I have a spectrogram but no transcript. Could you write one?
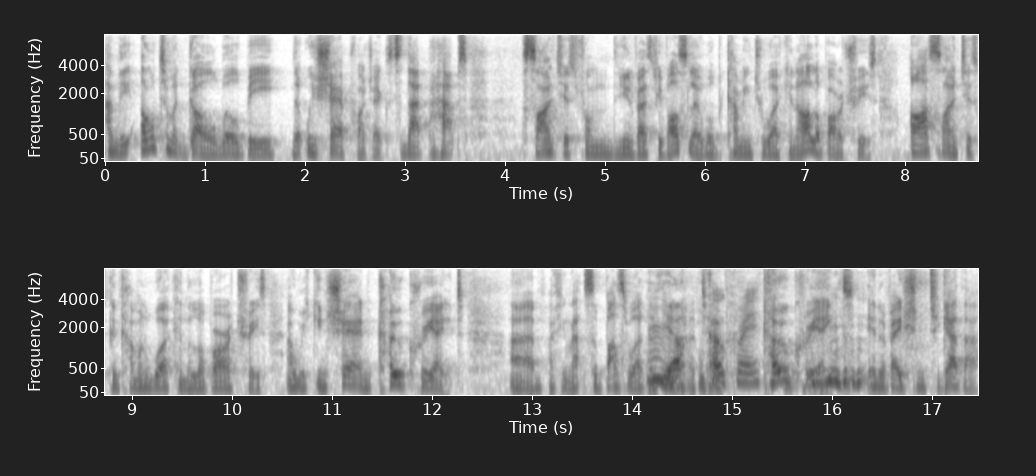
And the ultimate goal will be that we share projects, that perhaps scientists from the University of Oslo will be coming to work in our laboratories. Our scientists can come and work in the laboratories, and we can share and co create. Um, I think that's the buzzword. that's Yeah. Co-create. Co-create innovation together.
